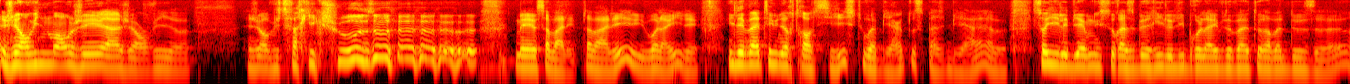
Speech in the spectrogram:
J'ai envie de manger là. J'ai envie. euh, j'ai envie de faire quelque chose. Mais ça va aller, ça va aller. Voilà, il est, il est 21h36, tout va bien, tout se passe bien. Soyez les bienvenus sur Raspberry, le libre live de 20h à 22h.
